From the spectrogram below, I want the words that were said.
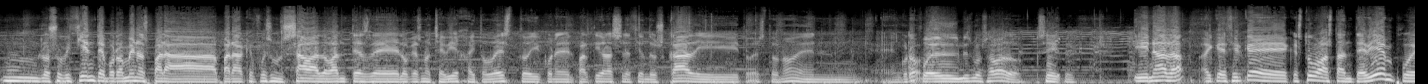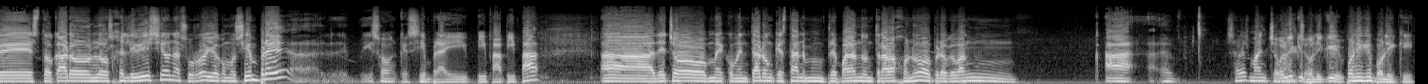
Mm, lo suficiente por lo menos para, para que fuese un sábado antes de lo que es Nochevieja y todo esto y con el partido de la selección de Euskadi y todo esto, ¿no? En, en. ¿Fue el mismo sábado? Sí. Y nada, hay que decir que, que estuvo bastante bien, pues tocaron los Hell Division a su rollo como siempre, y son que siempre hay pipa pipa. Ah, de hecho, me comentaron que están preparando un trabajo nuevo, pero que van a... a- ¿Sabes? Mancho. Poliqui, mancho. poliqui. Poliqui, poliqui.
